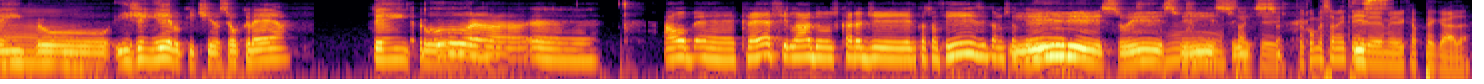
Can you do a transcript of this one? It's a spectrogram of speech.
tem Ah. pro engenheiro que tira o seu CREA, tem pro. É, é, CREF lá dos caras de educação física, não sei o quê. Isso, isso, Hum, isso, saquei. isso. Tô começando a entender Isso. meio que a pegada.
